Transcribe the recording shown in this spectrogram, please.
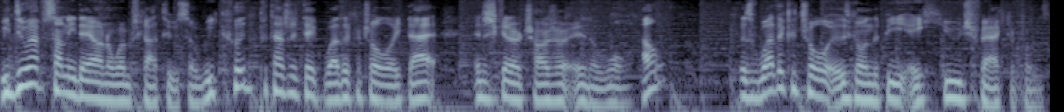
We do have Sunny Day on our Whimsicott too, so we could potentially take Weather Control like that and just get our Charizard in a roll out. Because Weather Control is going to be a huge factor for this.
